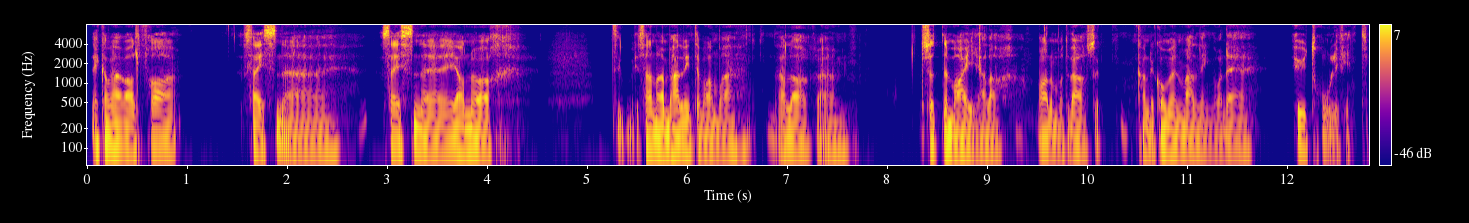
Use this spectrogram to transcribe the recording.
Det kan være alt fra 16. 16. januar sender en melding til hverandre, eller 17. mai, eller hva det måtte være, så kan det komme en melding, og det er utrolig fint.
